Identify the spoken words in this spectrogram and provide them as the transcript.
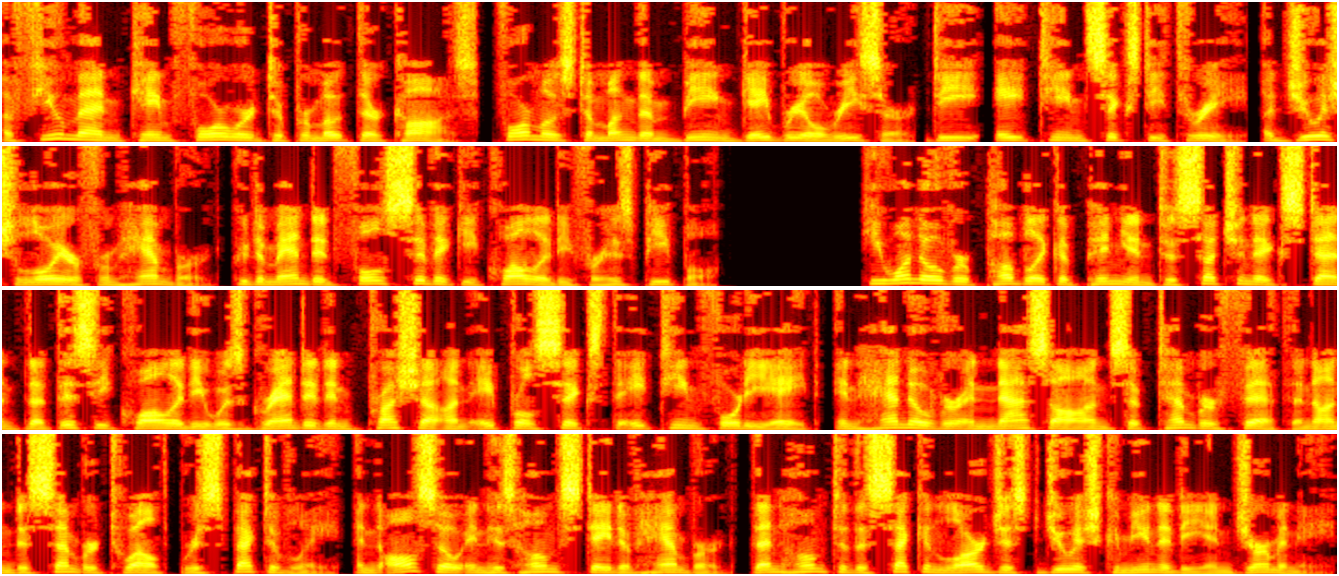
a few men came forward to promote their cause, foremost among them being Gabriel Riesser d. 1863, a Jewish lawyer from Hamburg, who demanded full civic equality for his people. He won over public opinion to such an extent that this equality was granted in Prussia on April 6, 1848, in Hanover and Nassau on September 5 and on December 12, respectively, and also in his home state of Hamburg, then home to the second largest Jewish community in Germany.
